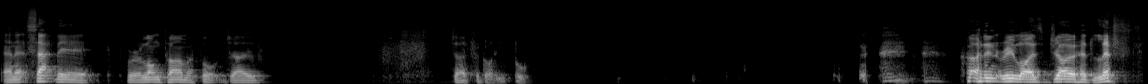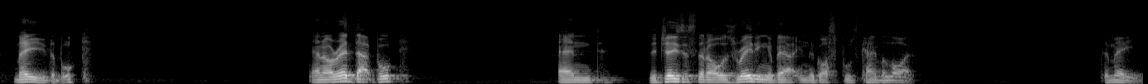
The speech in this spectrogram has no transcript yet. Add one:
And it sat there for a long time. I thought, Joe, Joe forgot his book. I didn't realize Joe had left me the book. And I read that book, and the Jesus that I was reading about in the Gospels came alive to me.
